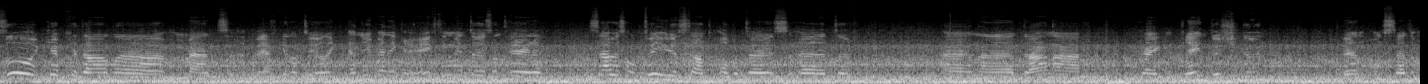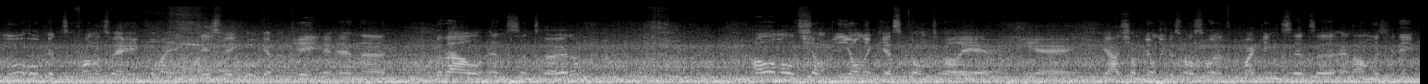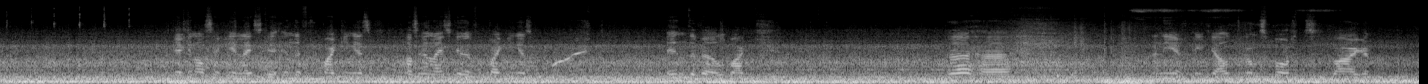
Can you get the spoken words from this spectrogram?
Zo, ik heb gedaan uh, met werken natuurlijk. En nu ben ik richting mijn thuis aan het rijden s'avonds om 2 uur staat open thuis uh, En uh, daarna ga ik een klein dusje doen. Ik ben ontzettend moe ook het, van het werk wat ik deze week ook heb gekregen in uh, Bewel in Sint-Truiden. Allemaal champignonnetjes controleren. Yeah. Ja, champignonnetjes wel zo in verpakking zitten en dan moet je die kijken als er geen lekje in de verpakking is. Als er een lekje in de verpakking is, in de vuilbak. Uh En hier een geldtransportwagen.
